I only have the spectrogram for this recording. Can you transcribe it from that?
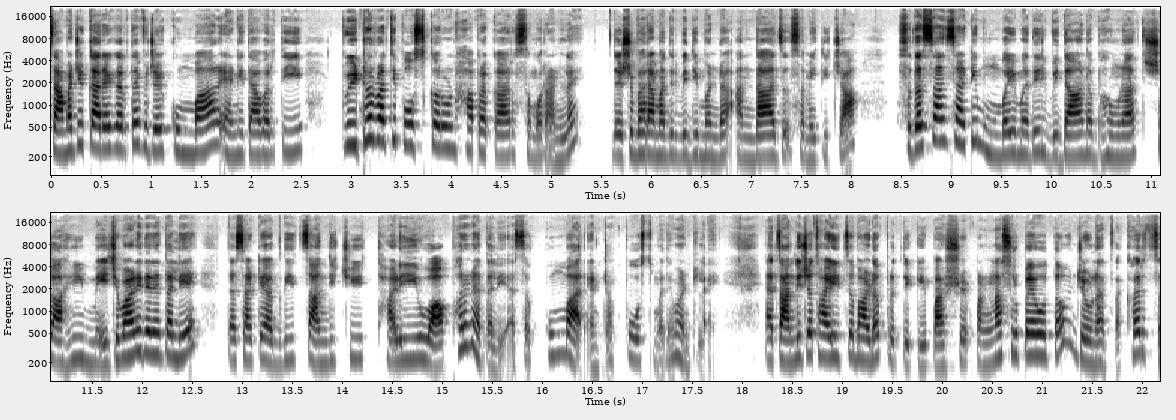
सामाजिक कार्यकर्ते विजय कुंभार यांनी त्यावरती ट्विटरवरती पोस्ट करून हा प्रकार समोर आणलाय. देशभरामधील विधिमंडळ अंदाज समितीच्या सदस्यांसाठी मुंबईमधील विधान भवनात शाही मेजवानी देण्यात आली आहे. त्यासाठी अगदी चांदीची थाळी वापरण्यात आली असं कुंभार यांच्या पोस्टमध्ये म्हटलं आहे या चांदीच्या थाळीचं भाडं प्रत्येकी पाचशे पन्नास रुपये होतं. जेवणाचा खर्च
